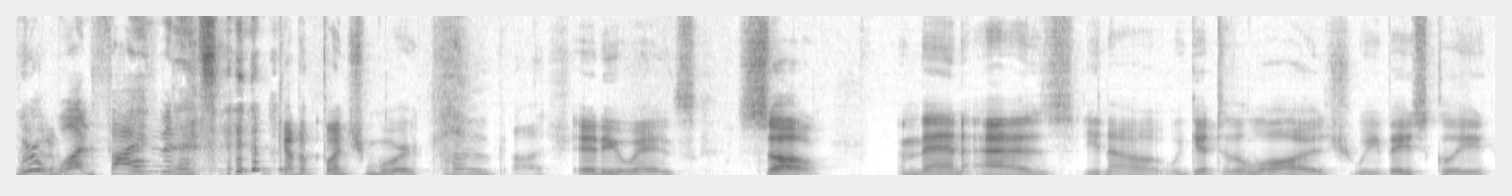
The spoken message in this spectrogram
We're what five minutes in. Got a bunch more. oh gosh. Anyways, so, and then as, you know, we get to the lodge, we basically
